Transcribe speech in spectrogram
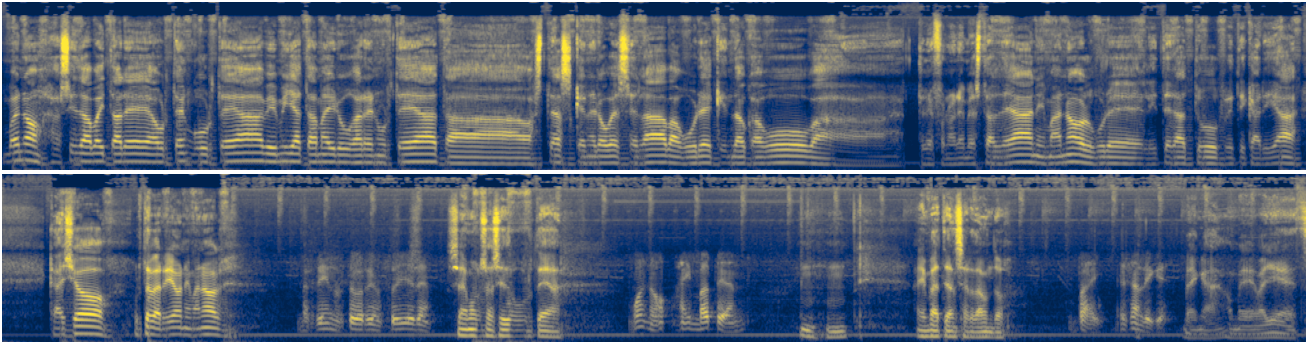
Bueno, hasi da baitare aurten urtea, 2013 garren urtea, eta asteazkenero bezala, ba, gurekin daukagu, ba, telefonaren bestaldean, Imanol, gure literatu kritikaria. Kaixo, urte berri hon, Imanol. Berdin, urte berri hon zoi ere. Zemuz hasi du urtea. Bueno, hain batean. Mm Hain batean zer da ondo. Bai, esan like. Venga, hombre, baiet.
